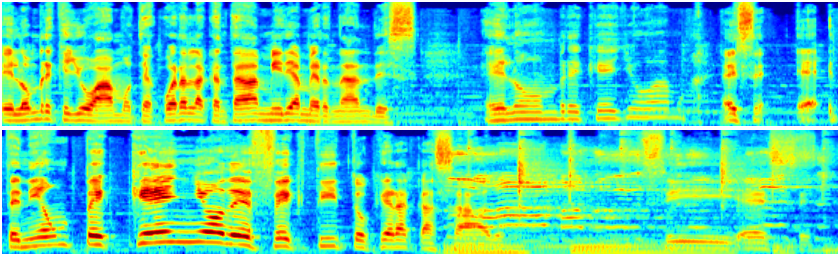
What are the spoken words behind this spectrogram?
eh, el hombre que yo amo. ¿Te acuerdas? La cantaba Miriam Hernández. El hombre que yo amo. Ese, eh, tenía un pequeño defectito que era casado. Sí, ese.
